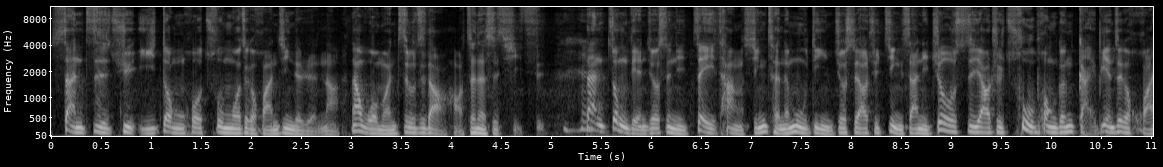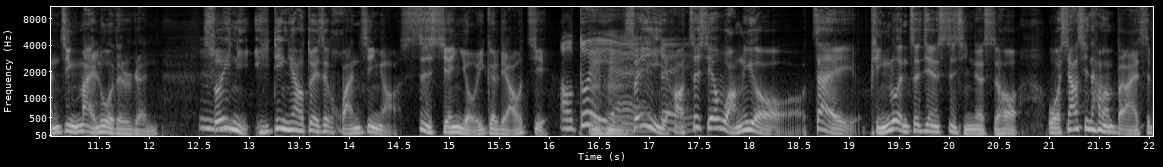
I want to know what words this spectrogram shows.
擅自去移动或触摸这个环境的人呐、啊，那我们知不知道？哈，真的是其次。但重点就是你这一趟行程的目的，你就是要去进山，你就是要去触碰跟改变这个环境脉络的人。所以你一定要对这个环境啊事先有一个了解。哦，对耶。所以哈，这些网友在评论这件事情的时候，我相信他们本来是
